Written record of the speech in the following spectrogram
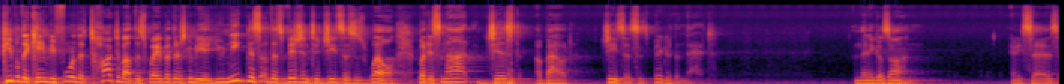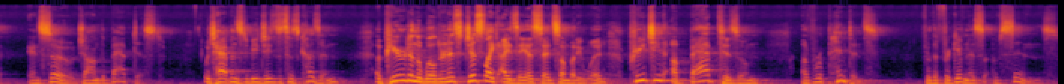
people that came before that talked about this way, but there's going to be a uniqueness of this vision to Jesus as well. But it's not just about Jesus, it's bigger than that. And then he goes on and he says, And so John the Baptist, which happens to be Jesus' cousin, appeared in the wilderness just like Isaiah said somebody would, preaching a baptism of repentance for the forgiveness of sins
